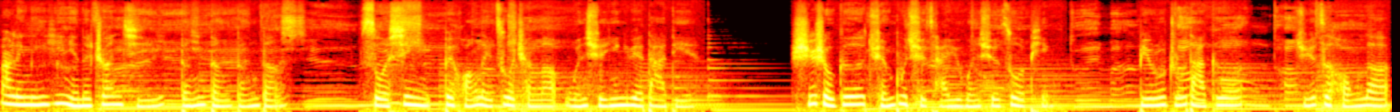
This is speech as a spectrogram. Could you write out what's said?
二零零一年的专辑等等等等，索性被黄磊做成了文学音乐大碟，十首歌全部取材于文学作品，比如主打歌《橘子红了》。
